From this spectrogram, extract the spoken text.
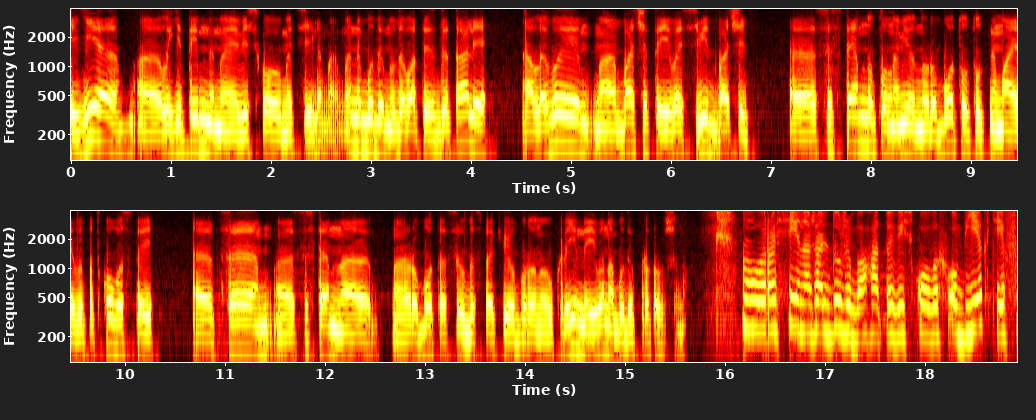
є легітимними військовими цілями. Ми не будемо вдаватись деталі, але ви бачите, і весь світ бачить системну планомірну роботу. Тут немає випадковостей. Е, Це е, системна е, робота Сил безпеки і оборони України, і вона буде продовжена. Ну, Росії, на жаль, дуже багато військових об'єктів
